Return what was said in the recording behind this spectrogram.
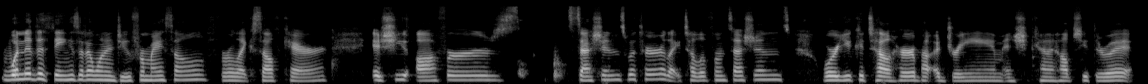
one of the things that I want to do for myself for like self-care is she offers sessions with her, like telephone sessions where you could tell her about a dream and she kind of helps you through it.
